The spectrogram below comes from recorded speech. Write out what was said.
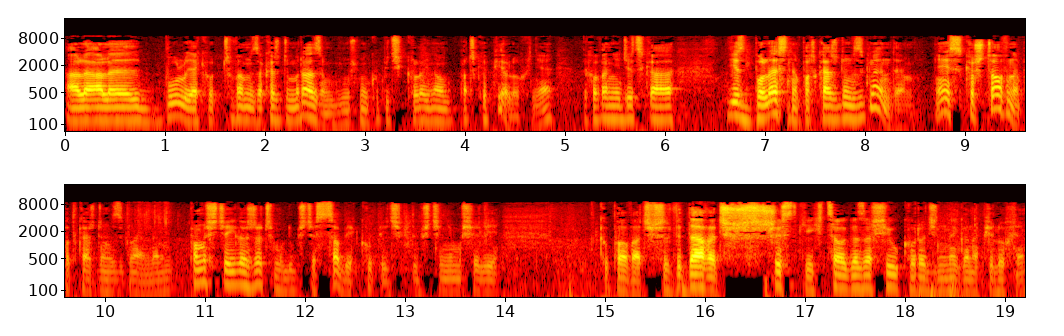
ale, ale ból, jaki odczuwamy za każdym razem, musimy kupić kolejną paczkę pieluch. Nie? Wychowanie dziecka jest bolesne pod każdym względem. Nie jest kosztowne pod każdym względem. Pomyślcie, ile rzeczy moglibyście sobie kupić, gdybyście nie musieli kupować, wydawać wszystkich, całego zasiłku rodzinnego na pieluchy.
